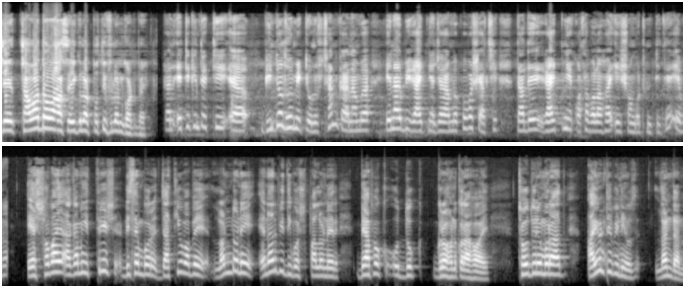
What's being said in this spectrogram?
যে চাওয়া দেওয়া আছে, এইগুলোর প্রতিফলন ঘটবে। কারণ এটি কিন্তু একটি ভিন্ন ধর্মী একটি অনুষ্ঠান, কারণ আমরা এনআরবি রাইট নিয়ে, যারা আমরা প্রবাসী আছি, তাদের রাইট নিয়ে কথা বলা হয় এই সংগঠনটিতে এবং এ সভায় আগামী ত্রিশ ডিসেম্বর জাতীয়ভাবে লন্ডনে এনআরবি দিবস পালনের ব্যাপক উদ্যোগ গ্রহণ করা হয়। Chowdhury Morad Ayon TV news, London.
